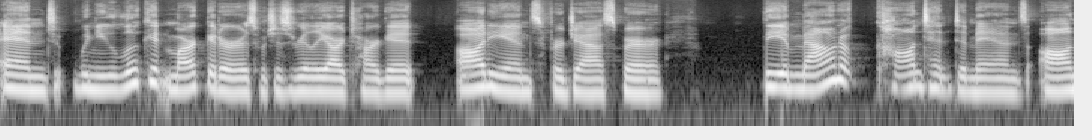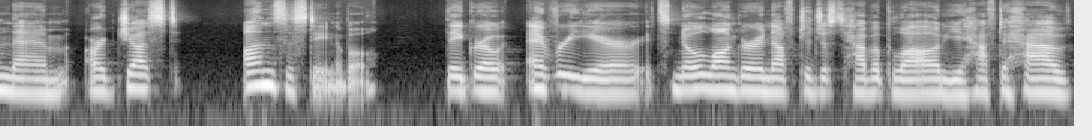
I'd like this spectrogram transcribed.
And when you look at marketers, which is really our target audience for Jasper, the amount of content demands on them are just unsustainable. They grow every year. It's no longer enough to just have a blog. You have to have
